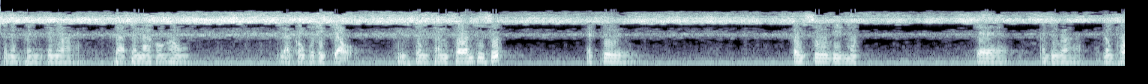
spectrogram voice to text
ฉะนั้นเป็นจังว่าศาสนาของเฮาและของพระพุทธเจ้าที่ทรงสั่งสอนที่สุดก็คือไปสู่วิมุตติแต่ปฏิว่าหลวงพ่อ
